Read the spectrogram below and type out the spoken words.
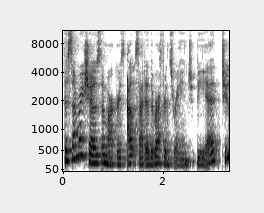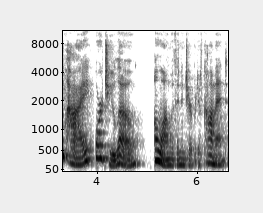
The summary shows the markers outside of the reference range, be it too high or too low, along with an interpretive comment.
